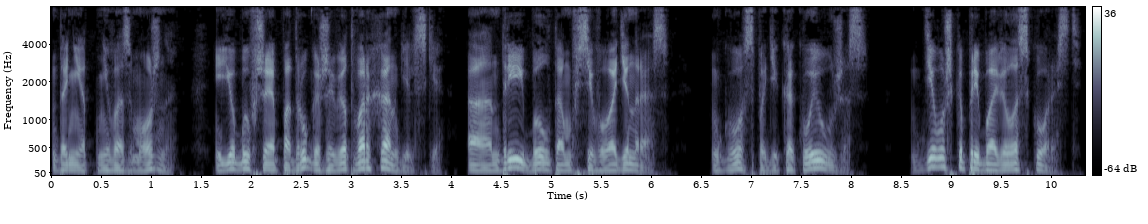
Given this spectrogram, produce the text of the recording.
Да нет, невозможно. Ее бывшая подруга живет в Архангельске, а Андрей был там всего один раз. Господи, какой ужас. Девушка прибавила скорость.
